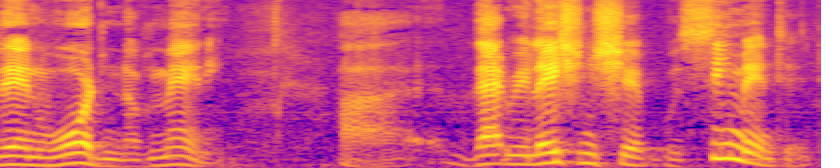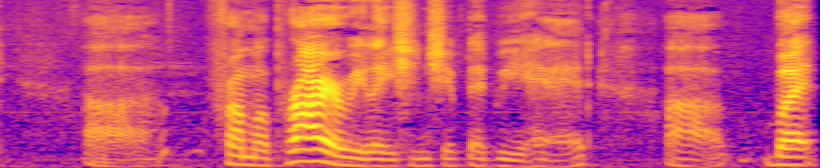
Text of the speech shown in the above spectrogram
then warden of Manning. Uh, that relationship was cemented uh, from a prior relationship that we had, uh, but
